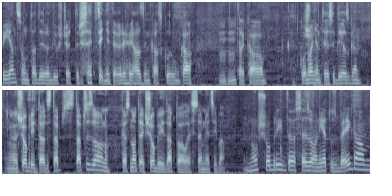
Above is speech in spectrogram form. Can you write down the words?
piens, un tad ir 24, 7. Tev ir jāzina, kas kur un kā. Mm -hmm. Tā kā ko noņemties ir diezgan. Šobrīd tāda starp, starpsezona, kas notiek šobrīd aktuālais saimniecībā. Nu, šobrīd uh, sezona iet uz beigām.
